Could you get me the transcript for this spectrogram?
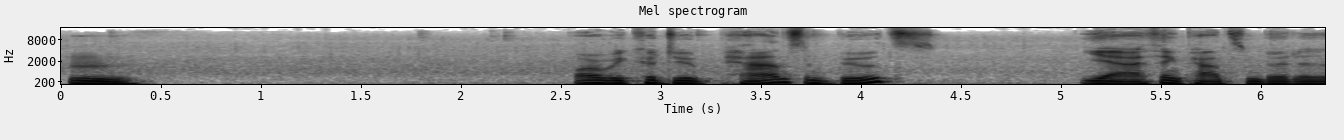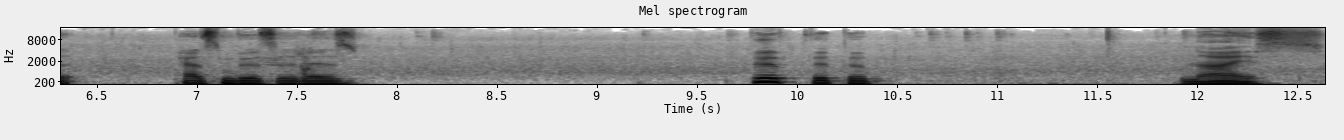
Hmm. Or we could do pants and boots. Yeah, I think pants and boot is, pants and boots it is. Boop boop boop. Nice.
